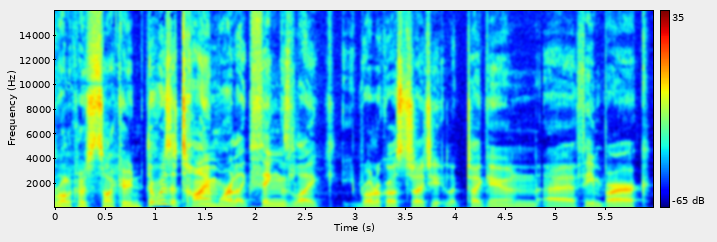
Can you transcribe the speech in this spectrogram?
Roller Coaster Tycoon. There was a time where like things like Roller Coaster Ty- Tycoon, uh, Theme Park,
